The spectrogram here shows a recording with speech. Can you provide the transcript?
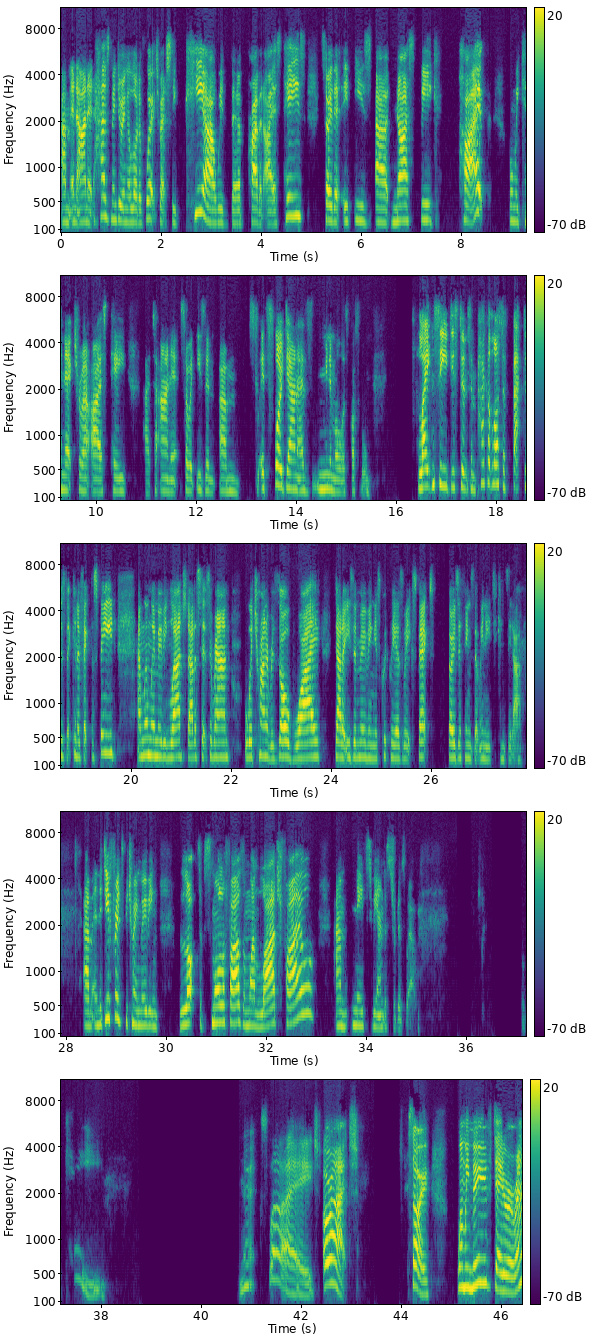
Um, and AARNet has been doing a lot of work to actually peer with the private ISPs so that it is a nice big pipe when we connect from our ISP uh, to AARNet so it isn't, um, it's slowed down as minimal as possible. Latency, distance, and packet loss are factors that can affect the speed. And when we're moving large data sets around or we're trying to resolve why data isn't moving as quickly as we expect, those are things that we need to consider. Um, and the difference between moving lots of smaller files and one large file um, needs to be understood as well. Okay. Next slide. All right. So when we move data around,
